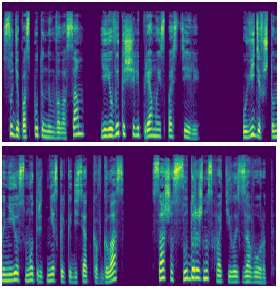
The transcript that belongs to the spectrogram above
Судя по спутанным волосам, ее вытащили прямо из постели. Увидев, что на нее смотрит несколько десятков глаз, Саша судорожно схватилась за ворот.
